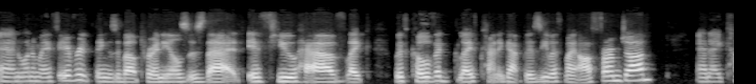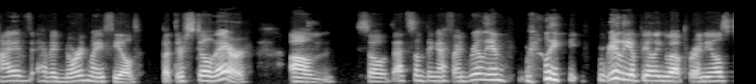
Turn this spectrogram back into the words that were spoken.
And one of my favorite things about perennials is that if you have like with COVID, life kind of got busy with my off farm job, and I kind of have ignored my field, but they're still there. Um, so that's something I find really, really, really appealing about perennials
